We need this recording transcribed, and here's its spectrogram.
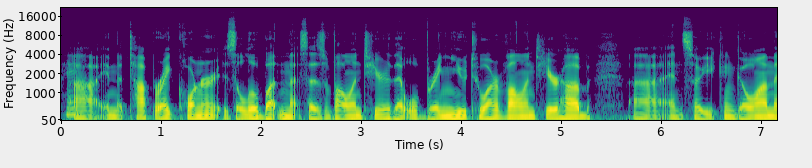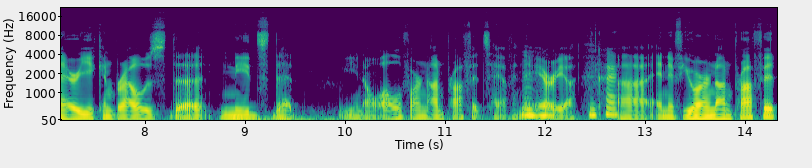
Okay. Uh, in the top right corner is a little button that says volunteer that will bring you to our volunteer hub. Uh, and so you can go on there, you can browse the needs that you know all of our nonprofits have in the area. Okay. Uh, and if you are a nonprofit,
